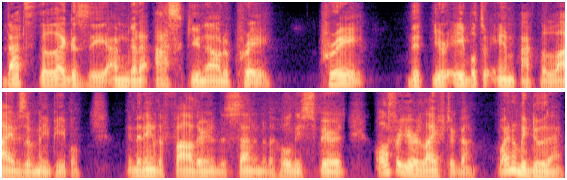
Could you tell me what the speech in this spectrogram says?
that's the legacy I'm going to ask you now to pray. Pray that you're able to impact the lives of many people. In the name of the Father and of the Son and of the Holy Spirit, offer your life to God. Why don't we do that?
